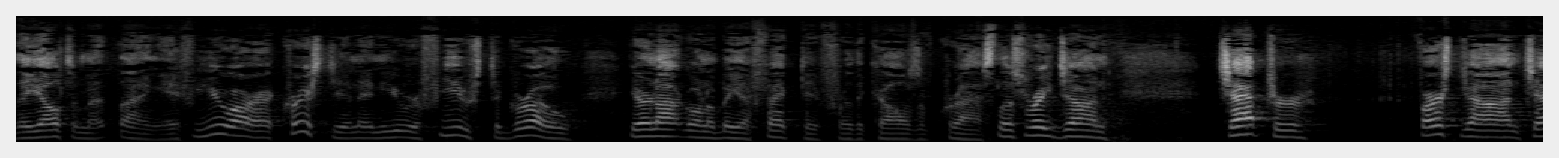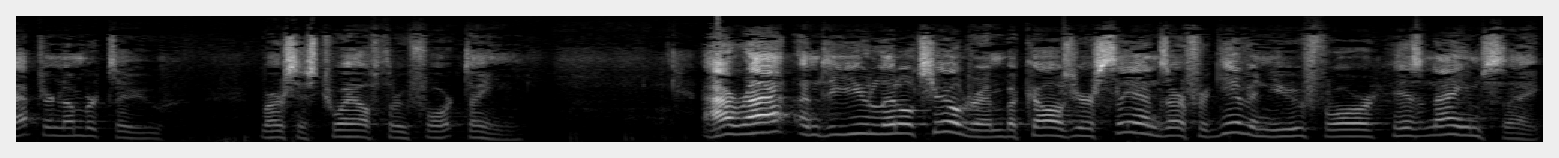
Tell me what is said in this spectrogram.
the ultimate thing. If you are a Christian and you refuse to grow, you're not going to be effective for the cause of Christ. Let's read John chapter 1 John chapter number 2 verses 12 through 14. I write unto you little children because your sins are forgiven you for his name's sake.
